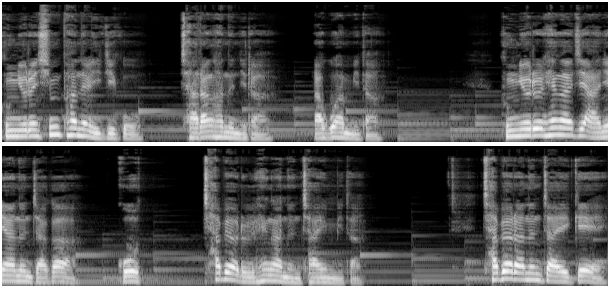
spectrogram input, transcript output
국률은 심판을 이기고 자랑하느니라 라고 합니다. 국률을 행하지 아니하는 자가 곧 차별을 행하는 자입니다. 차별하는 자에게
